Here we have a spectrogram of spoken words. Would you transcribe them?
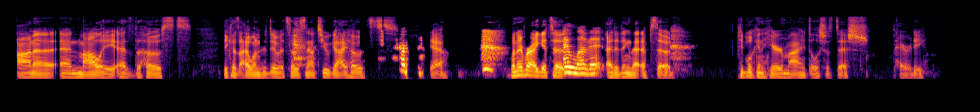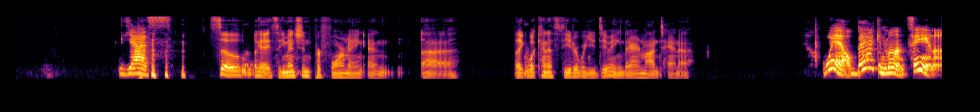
Anna and Molly as the hosts because I wanted to do it. So it's now two guy hosts. Yeah. Whenever I get to I love it. editing that episode, people can hear my delicious dish parody. Yes. So, okay, so you mentioned performing and uh like what kind of theater were you doing there in Montana? Well, back in Montana,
